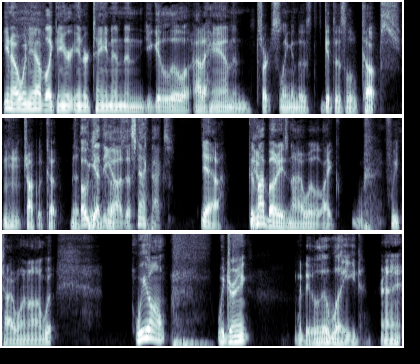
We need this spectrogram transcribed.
you know when you have like and you're entertaining and you get a little out of hand and start slinging those, get those little cups, hmm chocolate cup. the Oh yeah, the uh, the snack packs. Yeah, because Yeah. my buddies and I will like if we tie one on, we we don't we drink, we do a little weed, right?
